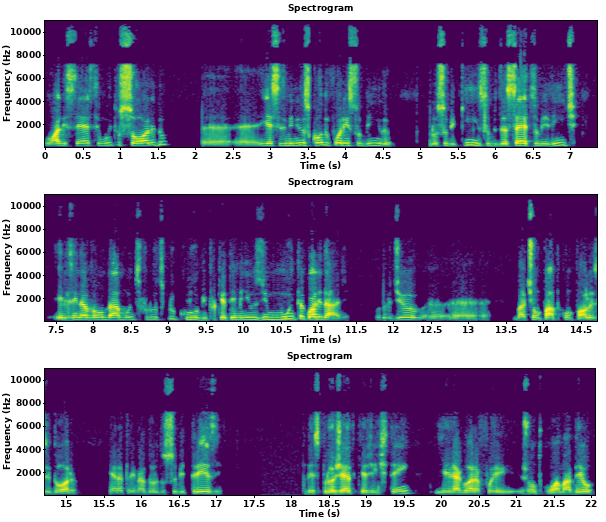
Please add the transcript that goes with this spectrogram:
um alicerce muito sólido é, é, e esses meninos, quando forem subindo para o sub-15, sub-17, sub-20, eles ainda vão dar muitos frutos para o clube, porque tem meninos de muita qualidade. Outro dia eu é, é bati um papo com o Paulo Isidoro, que era treinador do Sub-13 desse projeto que a gente tem, e ele agora foi, junto com o Amadeu,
